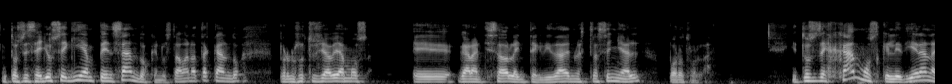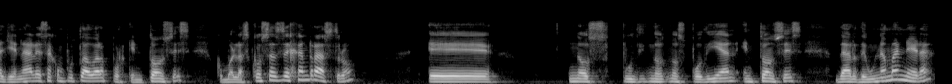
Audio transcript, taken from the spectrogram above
Entonces ellos seguían pensando que nos estaban atacando, pero nosotros ya habíamos eh, garantizado la integridad de nuestra señal por otro lado. Entonces dejamos que le dieran a llenar esa computadora porque entonces, como las cosas dejan rastro, eh, nos, podían entonces dar de una manera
